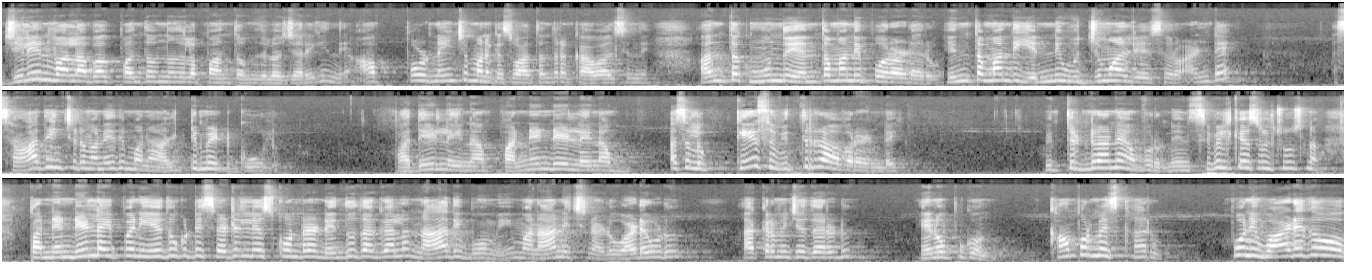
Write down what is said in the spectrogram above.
జిలియన్ వాలాబాగ్ పంతొమ్మిది వందల పంతొమ్మిదిలో జరిగింది. అప్పటి నుంచి మనకి స్వాతంత్రం కావాల్సింది. అంతకు ముందు ఎంతమంది పోరాడారు? ఎంతమంది ఎన్ని ఉద్యమాలు చేశారు? అంటే సాధించడం అనేది మన అల్టిమేట్ గోల్ పదేళ్ళైనా పన్నెండేళ్ళైనా అసలు కేసు విత్డ్రావరండి విత్డ్రానే అవ్వరు. నేను సివిల్ కేసులు చూసిన. పన్నెండేళ్ళు అయిపోయిన ఏదో ఒకటి సెటిల్ చేసుకుంటారండి ఎందుకు తగ్గాల? నాది భూమి. మా నాన్న ఇచ్చినాడు. వాడెవడు? ఆక్రమించేదారుడు? నేను ఒప్పుకోను. కాంప్రమైజ్ కారు. పోనీ వాడేదో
